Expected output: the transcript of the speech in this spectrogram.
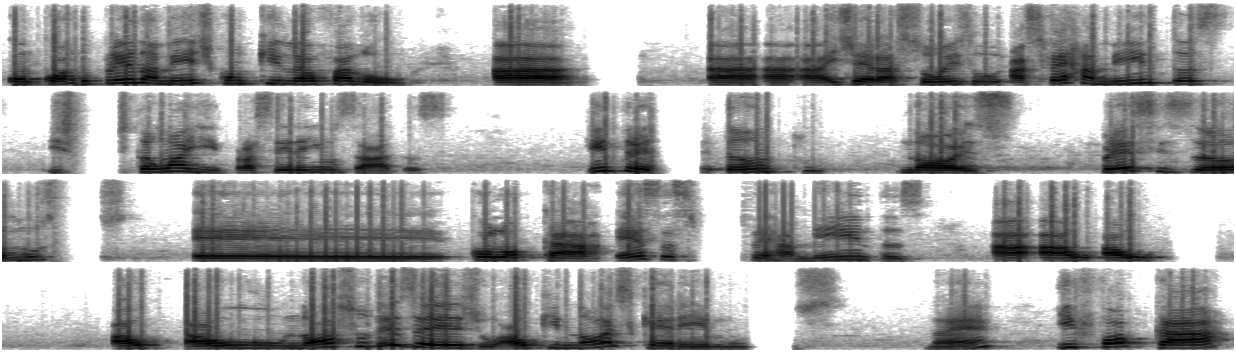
Concordo plenamente com o que Léo falou. A, a, a, as gerações, as ferramentas estão aí para serem usadas. Entretanto, nós precisamos é, colocar essas ferramentas ao, ao, ao, ao, nosso desejo, ao que nós queremos, né? E focar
